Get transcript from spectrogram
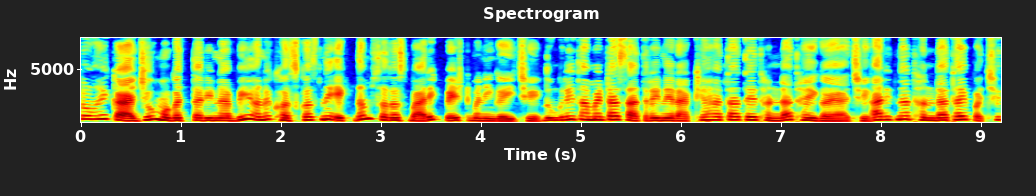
તો અહીં કાજુ, મગજતરીના બી અને ખસખસની એકદમ સરસ બારીક પેસ્ટ બની ગઈ છે. ડુંગળી, ટામેટા સાતરીને રાખ્યા હતા, તે ઠંડા થઈ ગયા છે. આ રીતના ઠંડા થઈ પછી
